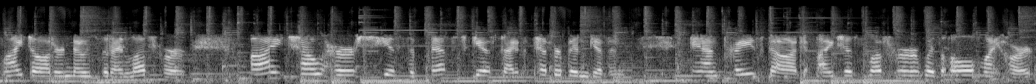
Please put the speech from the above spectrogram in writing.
my daughter knows that I love her. I tell her she is the best gift I've ever been given. And praise God, I just love her with all my heart.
